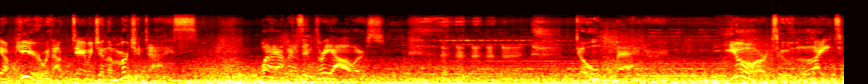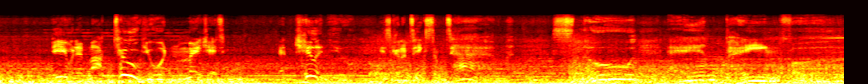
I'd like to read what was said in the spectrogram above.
Play up here without damaging the merchandise. What happens in three hours? Don't matter. You're too late. Even at Mach 2, you wouldn't make it. And killing you is gonna take some time. Slow and painful.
